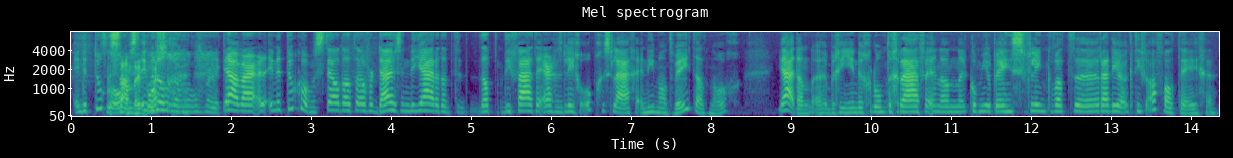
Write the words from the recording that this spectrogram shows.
in de toekomst. Ze staan bij ik bedoel- Borselen volgens mij. ja, maar in de toekomst, stel dat over duizenden jaren dat, dat die vaten ergens liggen opgeslagen en niemand weet dat nog. Ja, dan eh, begin je in de grond te graven en dan eh, kom je opeens flink wat eh, radioactief afval tegen.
